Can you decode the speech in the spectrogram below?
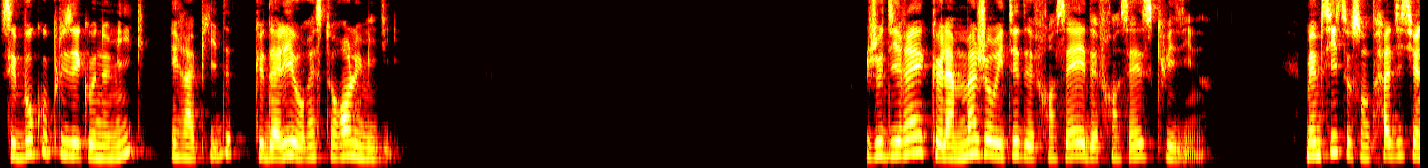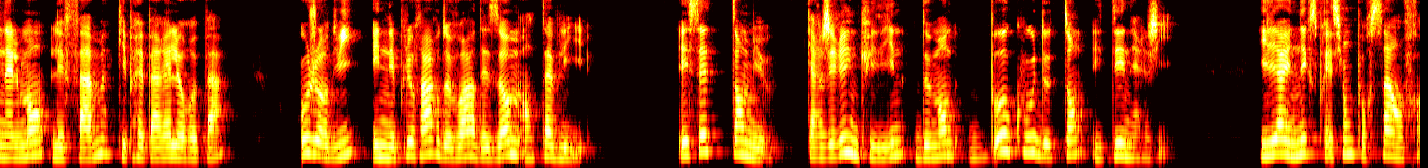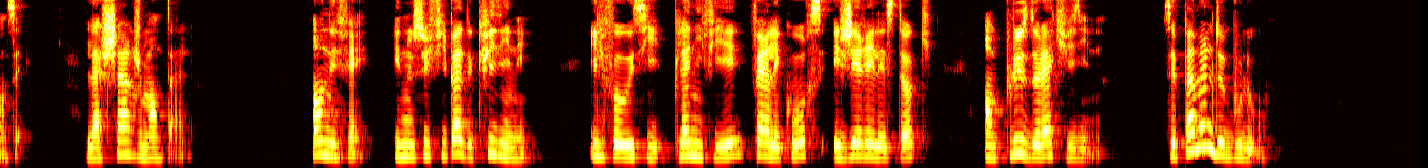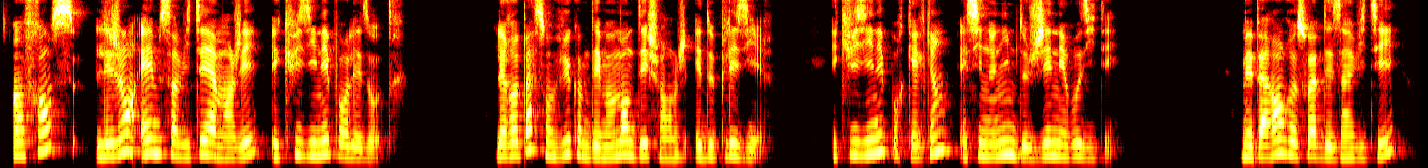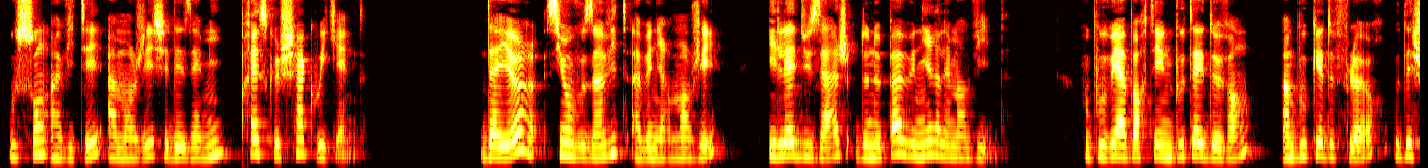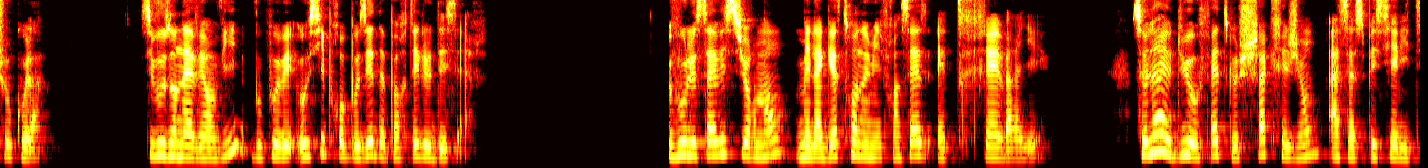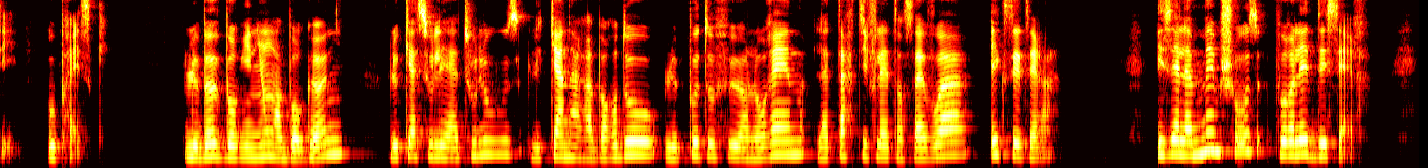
C'est beaucoup plus économique et rapide que d'aller au restaurant le midi. je dirais que la majorité des Français et des Françaises cuisinent. Même si ce sont traditionnellement les femmes qui préparaient le repas, aujourd'hui, il n'est plus rare de voir des hommes en tablier. Et c'est tant mieux, car gérer une cuisine demande beaucoup de temps et d'énergie. Il y a une expression pour ça en français, la charge mentale. En effet, il ne suffit pas de cuisiner. Il faut aussi planifier, faire les courses et gérer les stocks, en plus de la cuisine. C'est pas mal de boulot. En France, les gens aiment s'inviter à manger et cuisiner pour les autres. Les repas sont vus comme des moments d'échange et de plaisir, et cuisiner pour quelqu'un est synonyme de générosité. Mes parents reçoivent des invités ou sont invités à manger chez des amis presque chaque week-end. D'ailleurs, si on vous invite à venir manger, il est d'usage de ne pas venir les mains vides. Vous pouvez apporter une bouteille de vin, un bouquet de fleurs ou des chocolats. Si vous en avez envie, vous pouvez aussi proposer d'apporter le dessert. Vous le savez sûrement, mais la gastronomie française est très variée. Cela est dû au fait que chaque région a sa spécialité, ou presque. Le bœuf bourguignon en Bourgogne, le cassoulet à Toulouse, le canard à Bordeaux, le pot-au-feu en Lorraine, la tartiflette en Savoie, etc. Et c'est la même chose pour les desserts.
